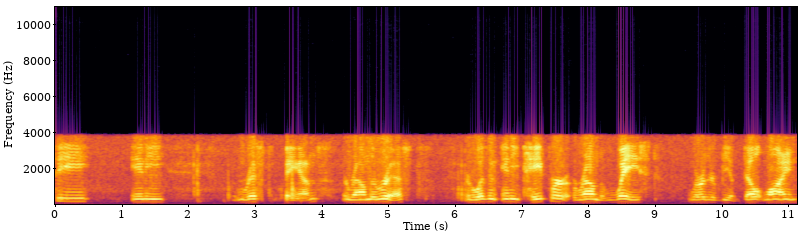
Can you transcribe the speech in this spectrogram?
see any wristbands around the wrists. There wasn't any taper around the waist where there'd be a belt line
